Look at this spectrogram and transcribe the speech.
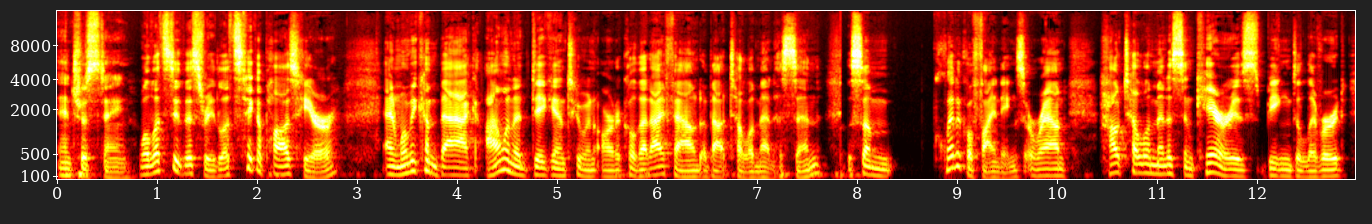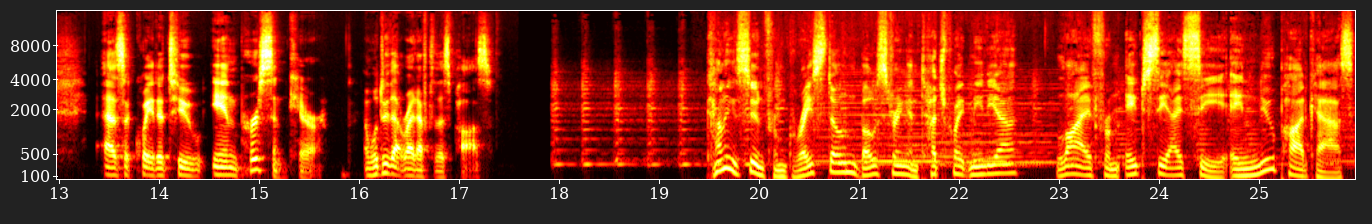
Interesting. Well, let's do this, Reed. Let's take a pause here, and when we come back, I want to dig into an article that I found about telemedicine. Some clinical findings around how telemedicine care is being delivered as equated to in person care. And we'll do that right after this pause. Coming soon from Greystone, Bowstring, and Touchpoint Media, live from HCIC, a new podcast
